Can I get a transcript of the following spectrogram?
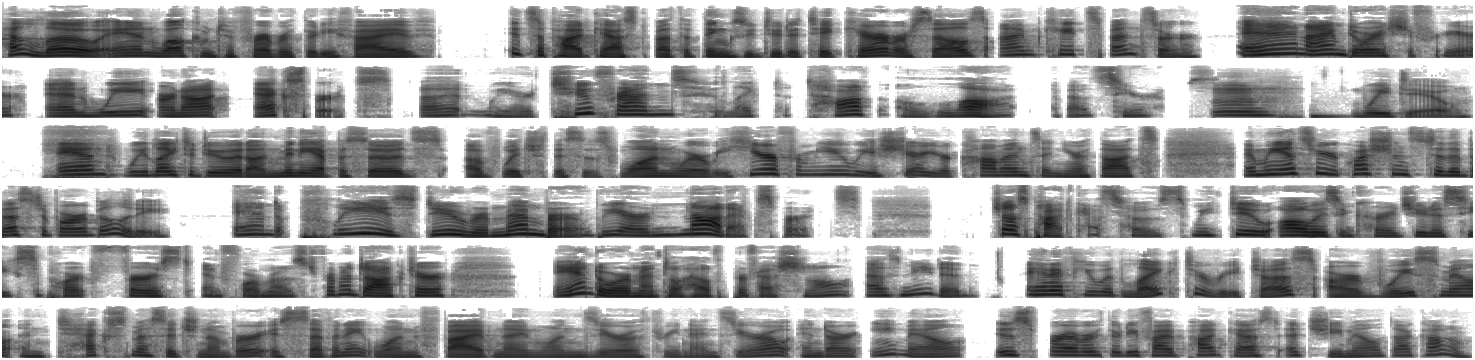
Hello, and welcome to Forever 35. It's a podcast about the things we do to take care of ourselves. I'm Kate Spencer, and I'm Doree Shafrir. and we are not experts. But we are two friends who like to talk a lot about serums. Mm, we do. And we like to do it on mini episodes, of which this is one where we hear from you, we share your comments and your thoughts, and we answer your questions to the best of our ability. And please do remember, we are not experts, just podcast hosts. We do always encourage you to seek support first and foremost from a doctor and or mental health professional as needed. And if you would like to reach us, our voicemail and text message number is 781 591 0390, and our email is forever35podcast at gmail.com.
